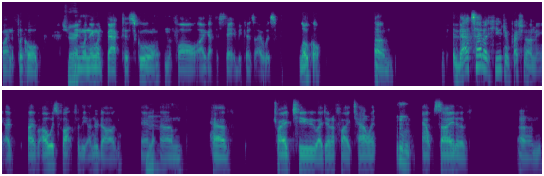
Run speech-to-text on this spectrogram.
find a foothold. Sure. And when they went back to school in the fall, I got to stay because I was local. Um, that's had a huge impression on me. I've I've always fought for the underdog, and mm. um, have tried to identify talent outside of um,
